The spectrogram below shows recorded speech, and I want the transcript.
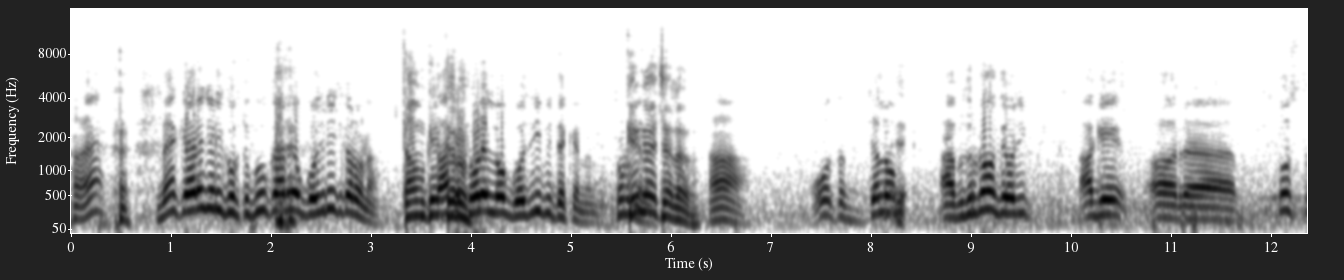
میں کہہ رہا ہوں جڑی گفتگو کر رہے ہو گوجری چ کرو نا۔ تم کیا کرو تھوڑے لوگ گوجری بھی دیکھیں سن کے چلو۔ ہاں۔ او تو چلو۔ بزرگوں دیو جی آگے۔ اور تس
